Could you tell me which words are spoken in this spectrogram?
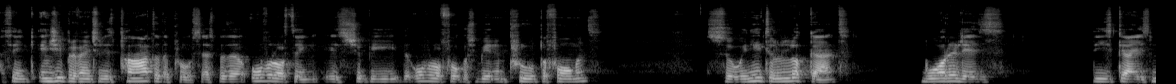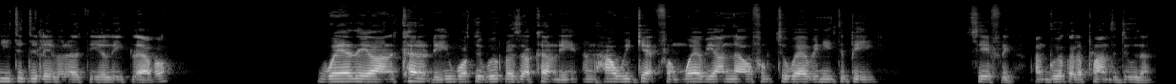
I think injury prevention is part of the process, but the overall thing is should be the overall focus should be an improved performance. So we need to look at what it is these guys need to deliver at the elite level where they are currently, what the workloads are currently, and how we get from where we are now from to where we need to be safely, and work on a plan to do that.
